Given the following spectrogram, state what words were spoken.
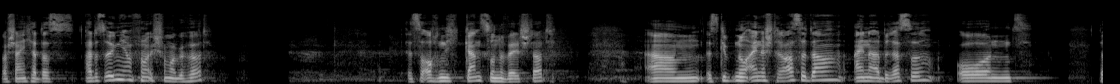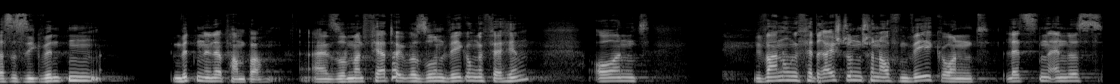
Wahrscheinlich hat das, hat das irgendjemand von euch schon mal gehört? Ist auch nicht ganz so eine Weltstadt. Ähm, es gibt nur eine Straße da, eine Adresse und das ist Siegwinden mitten in der Pampa. Also man fährt da über so einen Weg ungefähr hin Und wir waren ungefähr drei Stunden schon auf dem Weg und letzten Endes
